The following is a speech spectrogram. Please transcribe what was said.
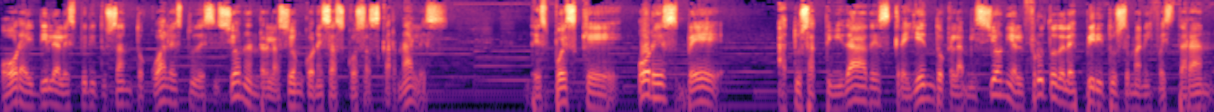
Ora y dile al Espíritu Santo cuál es tu decisión en relación con esas cosas carnales. Después que ores, ve a tus actividades creyendo que la misión y el fruto del Espíritu se manifestarán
